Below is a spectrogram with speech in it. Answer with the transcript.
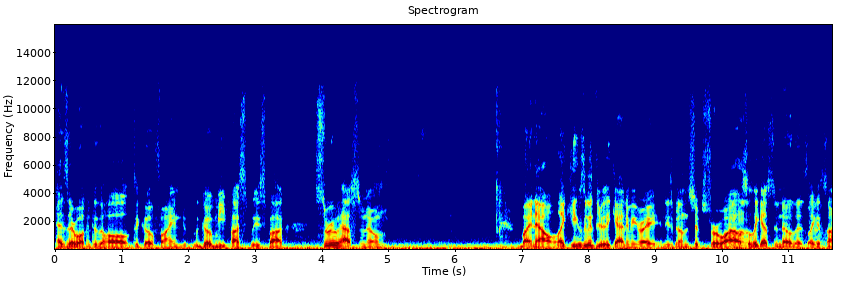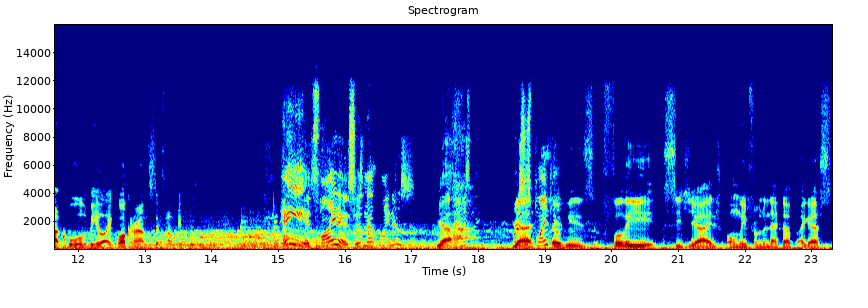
as they're walking through the hall to go find, go meet possibly Spock, Saru has to know by now. Like he's been through the academy, right? And he's been on the ships for a while, so Uh-huh. he gets to know that it's like it's not cool to be like walking around sniffing on people. Hey, it's Linus. Isn't that Linus? Yeah, His? Where's yeah. his blanket? So he's fully CGI'd only from the neck up, I guess.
